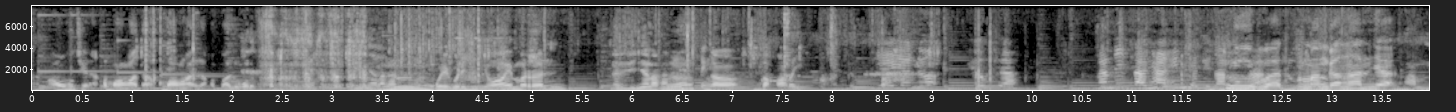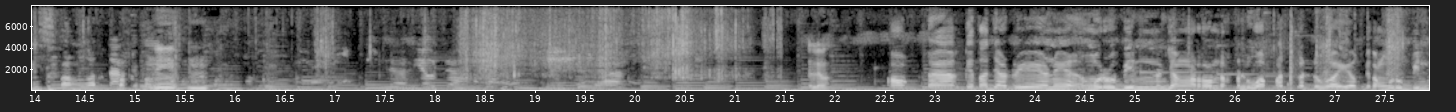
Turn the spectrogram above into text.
kang nguci aku banget, aku banget, aku banget. Dinyalakan. Hmm, gue gue nyoy meren. Dari dinyalakan ya. Hmm, tinggal bakar ya ya dok ya udah nanti tanyain jadi kamu Ini buat pemanggangan ya. amis banget. Pakai. Nih, mm, ya ya udah ya halo. Oke, kita jadi ini ngurubin yang ronde kedua, part kedua ya. Kita ngurubin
